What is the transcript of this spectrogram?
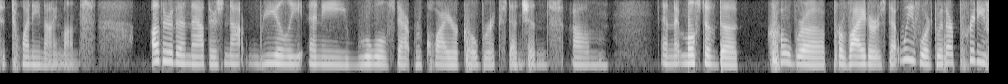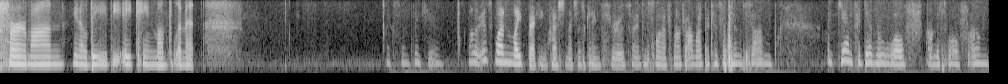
to 29 months. Other than that, there's not really any rules that require COBRA extensions. Um, and most of the COBRA providers that we've worked with are pretty firm on, you know, the the 18 month limit. Excellent, thank you. Well, there is one late breaking question that just came through, so I just want to from all my participants. Um, Again, for Deborah Wolf, uh, Ms. Wolf, um,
